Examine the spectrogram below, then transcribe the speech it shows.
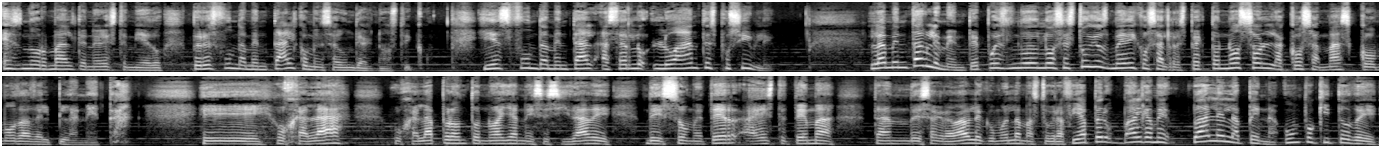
Es normal tener este miedo, pero es fundamental comenzar un diagnóstico. Y es fundamental hacerlo lo antes posible. Lamentablemente, pues los estudios médicos al respecto no son la cosa más cómoda del planeta. Eh, ojalá, ojalá pronto no haya necesidad de someter a este tema tan desagradable como es la mastografía, pero válgame, vale la pena un poquito de,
